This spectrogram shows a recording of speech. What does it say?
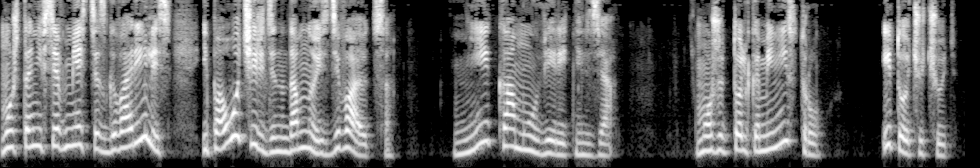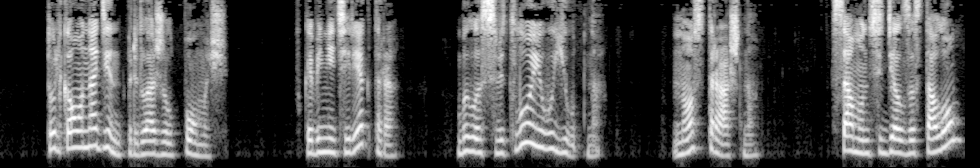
Может, они все вместе сговорились и по очереди надо мной издеваются? Никому верить нельзя. Может, только министру? И то чуть-чуть. Только он один предложил помощь. В кабинете ректора было светло и уютно, но страшно. Сам он сидел за столом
